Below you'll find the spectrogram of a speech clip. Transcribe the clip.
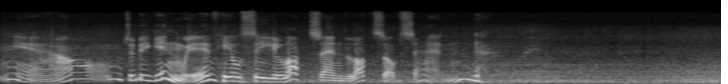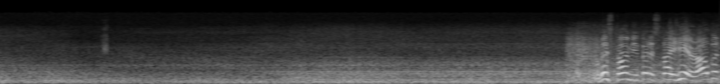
Yeah, to begin with, he'll see lots and lots of sand. Well, this time you better stay here, Albert.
